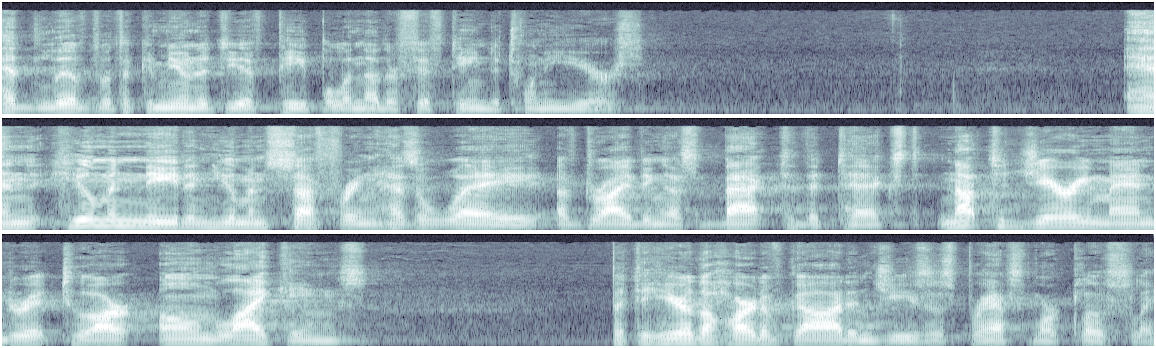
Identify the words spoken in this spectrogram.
had lived with a community of people another 15 to 20 years. And human need and human suffering has a way of driving us back to the text, not to gerrymander it to our own likings, but to hear the heart of God and Jesus perhaps more closely.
